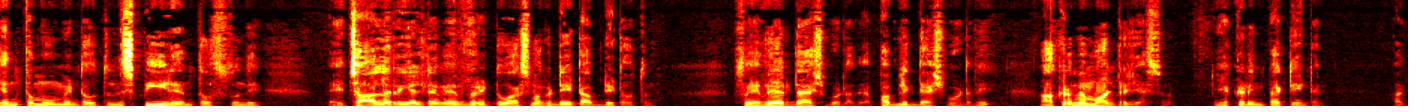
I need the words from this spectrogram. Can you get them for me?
ఎంత మూమెంట్ అవుతుంది స్పీడ్ ఎంత వస్తుంది. చాలా real time every two hours మాకు డేటా అప్డేట్ అవుతుంది. సో అవేర్ డాష్ బోర్డ్ అది పబ్లిక్ డాష్ బోర్డ్ అది. అక్కడ మేము మానిటర్ చేస్తున్నాం. ఎక్కడ ఇంపాక్ట్ ఏంటని. అది.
